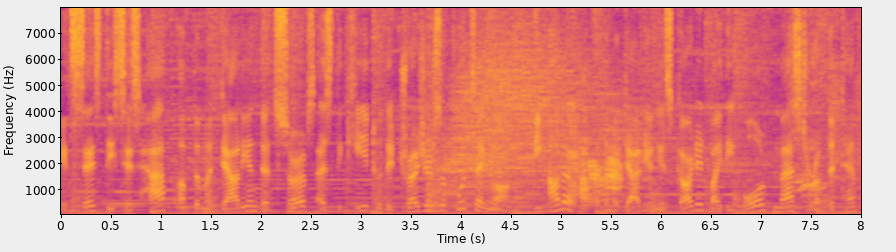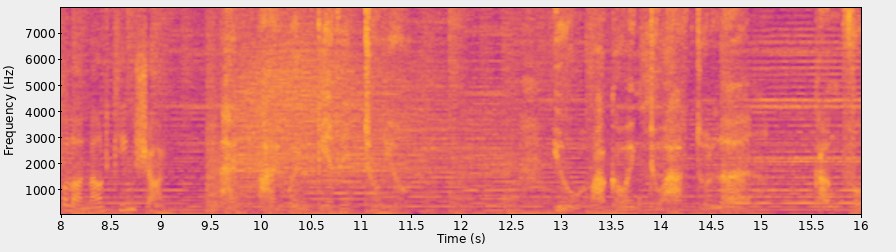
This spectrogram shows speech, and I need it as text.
It says this is half of the medallion that serves as the key to the treasures of Futsenglong. The other half of the medallion is guarded by the old master of the temple on Mount Kingshan. And I will give it to you. You are going to have to learn Kung Fu.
